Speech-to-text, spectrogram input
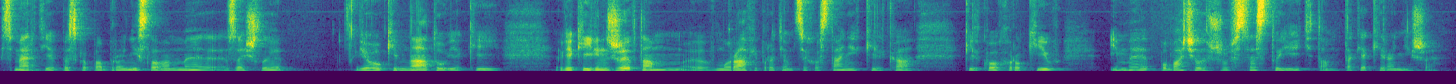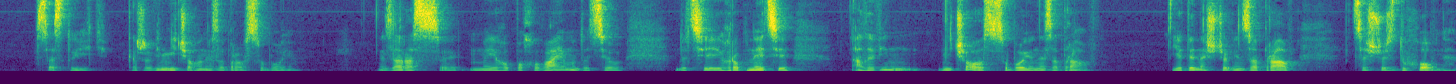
смерті єпископа Броніслава ми зайшли в його кімнату, в якій в якій він жив там в Мурафі протягом цих останніх кілька, кількох років. І ми побачили, що все стоїть там, так як і раніше. Все стоїть. Каже, він нічого не забрав з собою. Зараз ми його поховаємо до, цього, до цієї гробниці, але він нічого з собою не забрав. Єдине, що він забрав, це щось духовне.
